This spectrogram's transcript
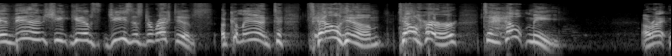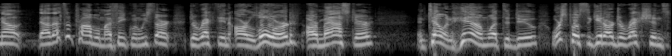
and then she gives Jesus directives, a command to tell him, tell her to help me. All right? Now, now that's a problem I think when we start directing our Lord, our master, and telling him what to do, we're supposed to get our directions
